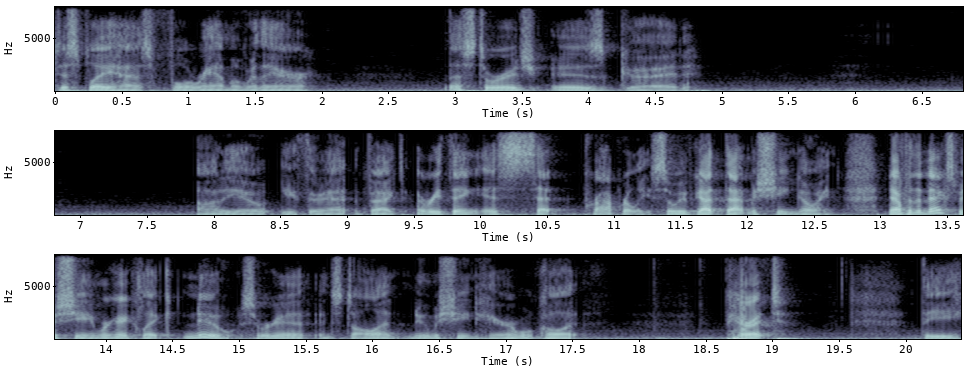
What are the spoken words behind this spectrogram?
Display has full RAM over there. The storage is good. Audio, Ethernet. In fact, everything is set properly. So we've got that machine going. Now for the next machine, we're going to click New. So we're going to install a new machine here. We'll call it Parrot. The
